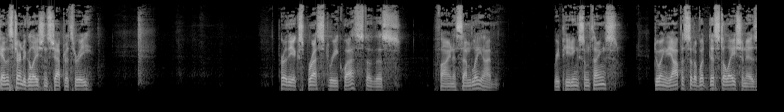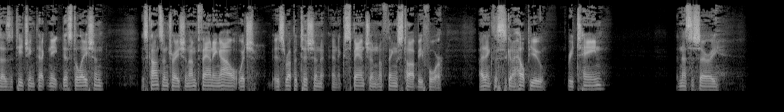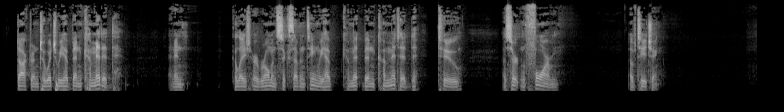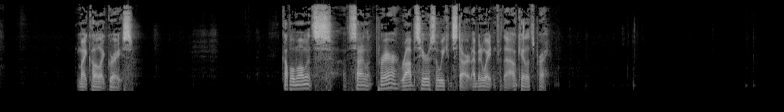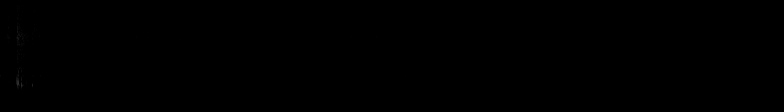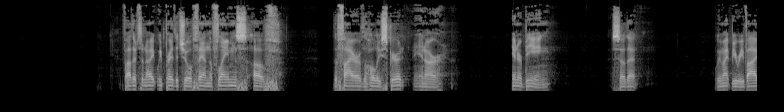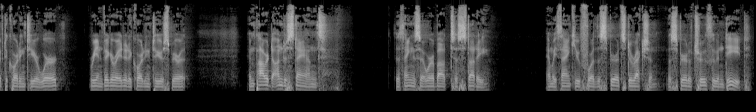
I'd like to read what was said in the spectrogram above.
Okay, let's turn to Galatians chapter 3. Per the expressed request of this fine assembly, I'm repeating some things, doing the opposite of what distillation is as a teaching technique. Distillation is concentration. I'm fanning out, which is repetition and expansion of things taught before. I think this is going to help you retain the necessary doctrine to which we have been committed. And in Galatians or Romans 6:17 we have commit, been committed to a certain form of teaching. You might call it grace. A couple of moments of silent prayer. Rob's here so we can start. I've been waiting for that. Okay, let's pray. Father, tonight we pray that you'll fan the flames of the fire of the Holy Spirit in our inner being so that we might be revived according to your word, reinvigorated according to your spirit, empowered to understand the things that we're about to study. And we thank you for the Spirit's direction, the Spirit of truth, who indeed,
